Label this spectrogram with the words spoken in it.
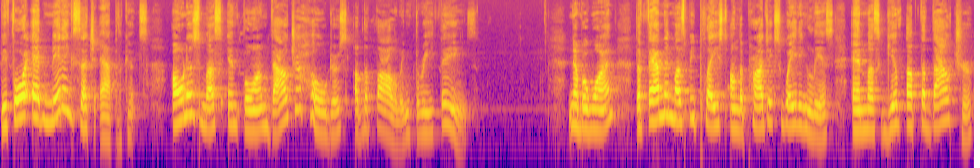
Before admitting such applicants, owners must inform voucher holders of the following three things. Number one, the family must be placed on the project's waiting list and must give up the voucher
